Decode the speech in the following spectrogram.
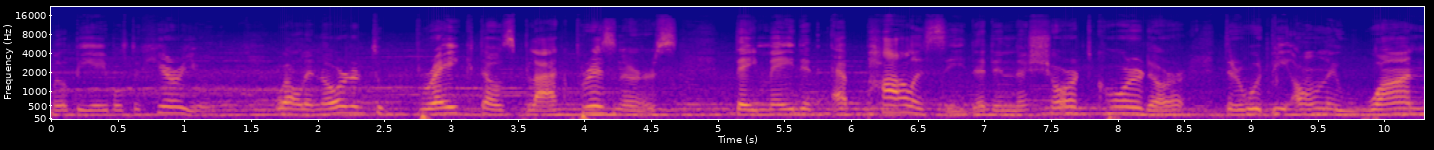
will be able to hear you. Well, in order to break those black prisoners, they made it a policy that in the short corridor there would be only one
